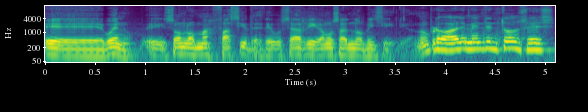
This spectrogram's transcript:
eh, bueno, son los más fáciles de usar, digamos, al domicilio. ¿no? Probablemente entonces,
